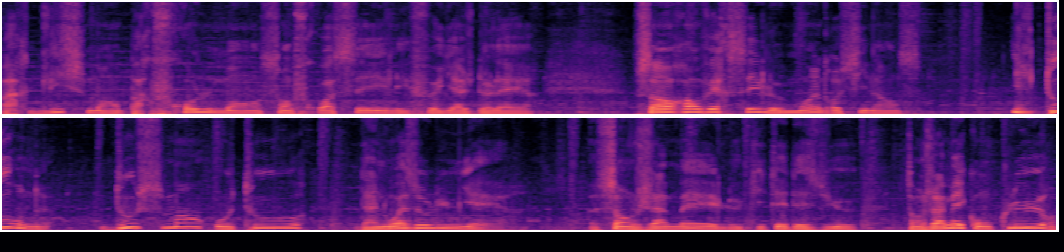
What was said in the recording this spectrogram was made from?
par glissement, par frôlement, sans froisser les feuillages de l'air, sans renverser le moindre silence. Il tourne doucement autour d'un oiseau lumière, sans jamais le quitter des yeux, sans jamais conclure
